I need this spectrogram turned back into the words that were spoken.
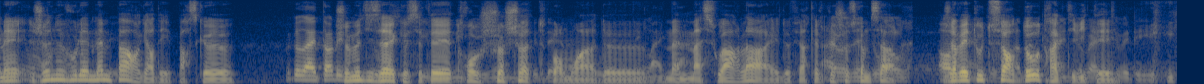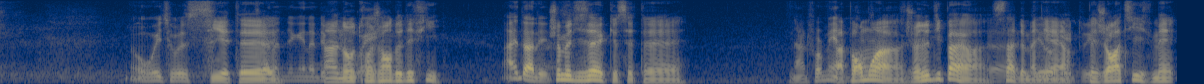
mais je ne voulais même pas regarder parce que je me disais que c'était trop chochotte pour moi de même m'asseoir là et de faire quelque chose comme ça. J'avais toutes sortes d'autres activités qui étaient un autre genre de défi. Je me disais que c'était pas pour moi, je ne dis pas ça de manière péjorative, mais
